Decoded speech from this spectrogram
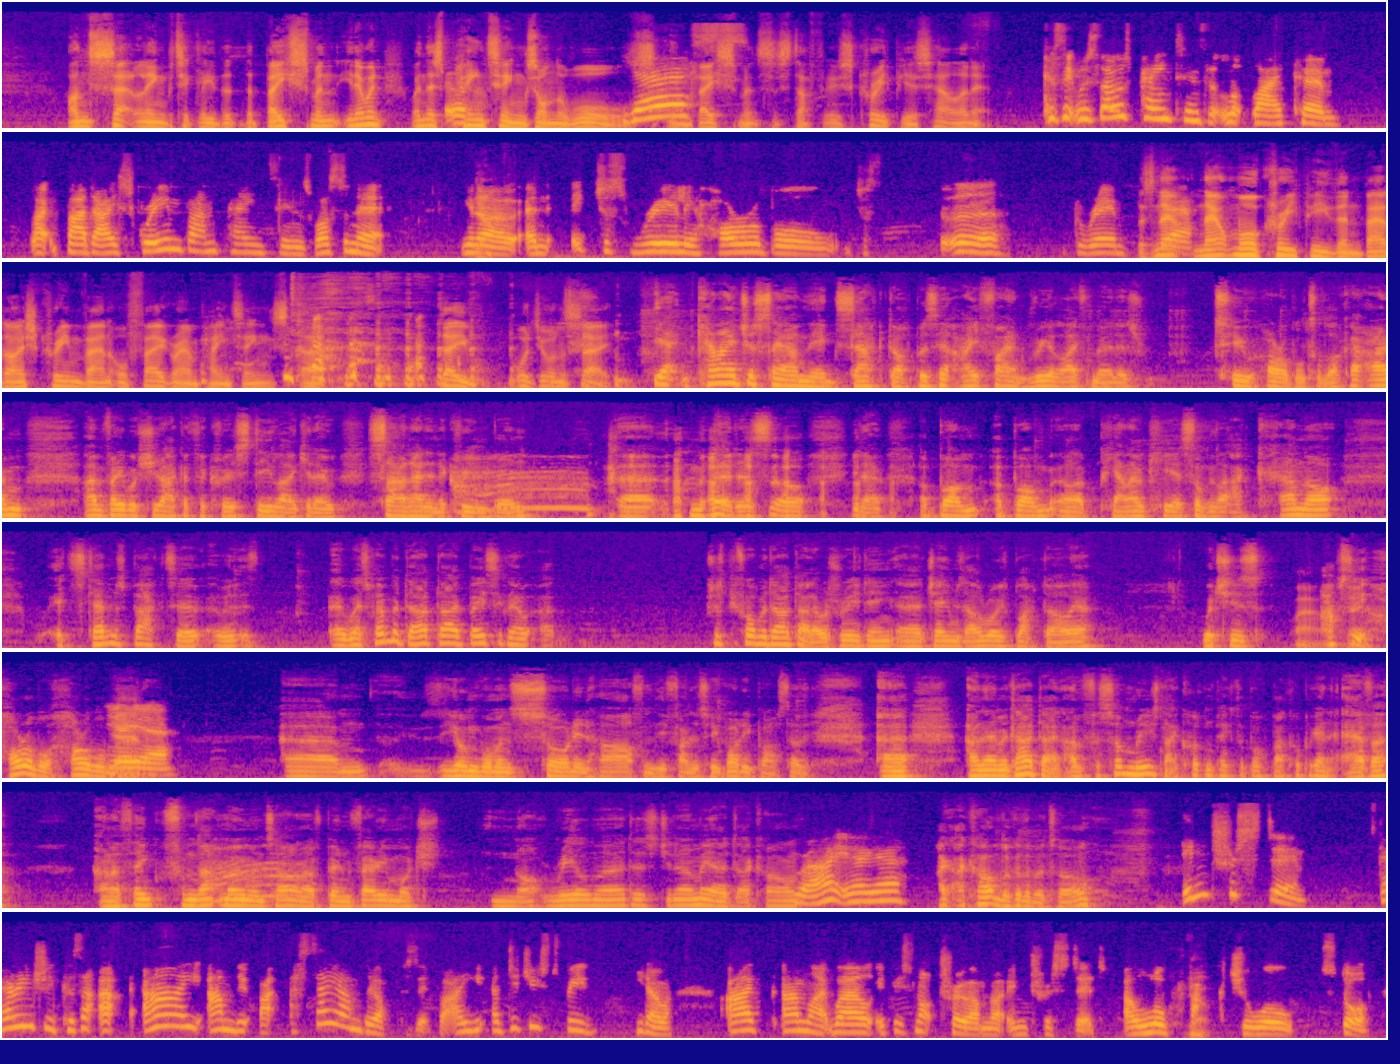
unsettling, particularly the, the basement. You know, when when there's paintings on the walls in basements and stuff, it was creepy as hell, isn't it? because it was those paintings that looked like um like bad ice cream van paintings, wasn't it? You Yeah. know, and it just really horrible, just ugh, grim. There's now, yeah. now more creepy than bad ice cream van or fairground paintings. Uh, Dave, what do you want to say? Yeah, can I just say I'm the exact opposite? I find real life murders too horrible to look at. I'm I'm very much your Agatha Christie, like you know, cyanide in a cream bun uh, murders, or you know, a bomb a bomb on a piano key or something like. that. I cannot. It stems back to uh, it's when my dad died. Basically, uh, just before my dad died, I was reading uh, James Ellroy's Black Dahlia, which is Wow, okay. absolutely horrible, horrible yeah, murder yeah. um, the young woman sawn in half and they found the two body parts. Uh, and then my dad died, and for some reason I couldn't pick the book back up again ever. And I think from that moment on, I've been very much not real murders. Do you know what I mean? I, I can't. Right, yeah, yeah. I, I can't look at them at all. Interesting. Very interesting because I, I, I am the I I say I'm the opposite, but I, I did used to be, you know, I I'm like, well, if it's not true, I'm not interested. I love Yeah. factual stuff,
